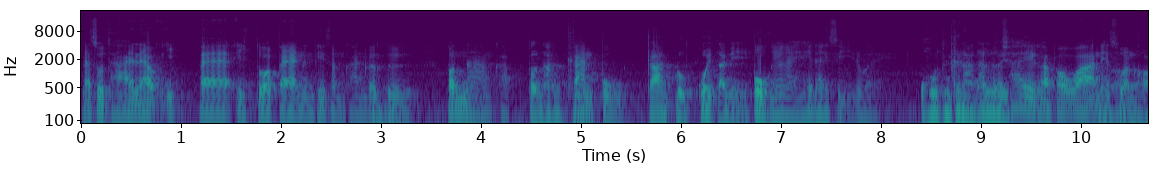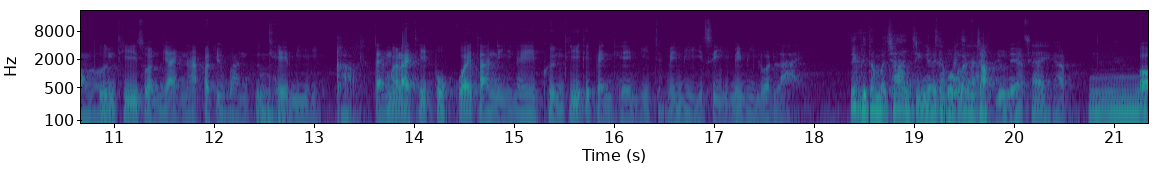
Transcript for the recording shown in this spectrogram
และสุดท้ายแล้วอีกแปรอีกตัวแปรหนึ่งที่สำคัญก็คือต้นน้ำครับ ต้นน้ำคือการปลูก การปลูกกล้วยตานีปลูกยังไงให้ได้สีด้วย โอ้โหถึงขนาดนั้นเลย ใช่ครับ เพราะว่าในส่วนของพื้นที่ส่วนใหญ่นะปัจจุบันคืออม เคมี ครับ แต่เมื่อไหร่ที่ปลูกกล้วยตานีในพื้นที่ที่เป็นเคมีจะไม่มีสีไม่มีลวดลาย นี่คือธรรมชาติจริงนะที่ผมกำลังจับอยู่เนี่ยใช่ครับอืมก็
